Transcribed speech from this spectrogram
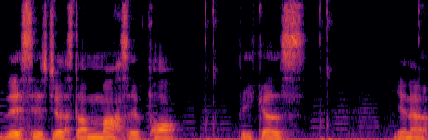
This is just a massive pot because, you know,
